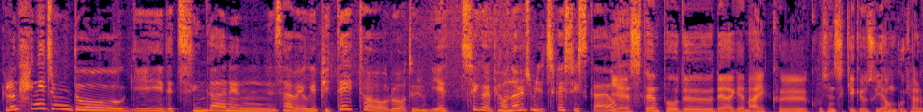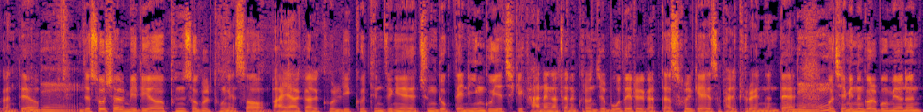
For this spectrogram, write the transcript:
그런 행위 중독이 이제 증가하는 사회, 우리 빅데이터로 어떻게 좀 예측을 변화를 좀 예측할 수 있을까요? 예, 스탠포드 대학의 마이클 코신스키 교수 연구 결과인데요. 네. 이제 소셜 미디어 분석을 통해서 마약, 알코올, 니코틴 등에 중독된 인구 예측이 가능하다는 그런 이제 모델을 갖다 설계해서 발표를 했는데 네. 뭐 재밌는 걸 보면은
